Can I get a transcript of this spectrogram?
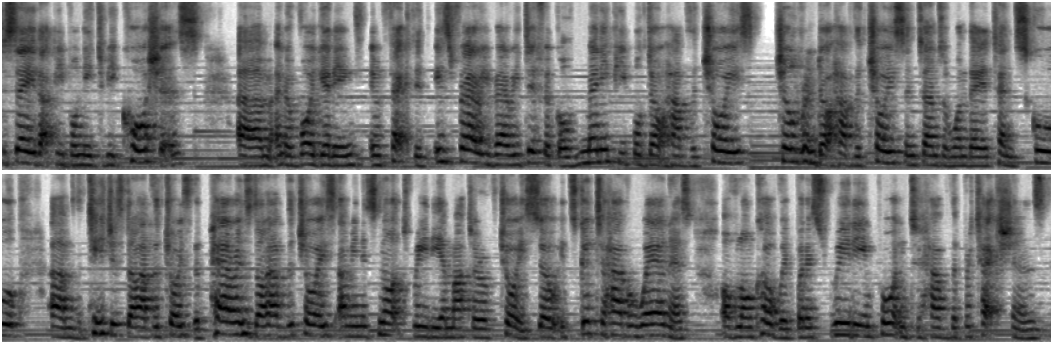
To say that people need to be cautious um, and avoid getting infected is very, very difficult. Many people don't have the choice. Children don't have the choice in terms of when they attend school. Um, the teachers don't have the choice. The parents don't have the choice. I mean, it's not really a matter of choice. So it's good to have awareness of long COVID, but it's really important to have the protections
